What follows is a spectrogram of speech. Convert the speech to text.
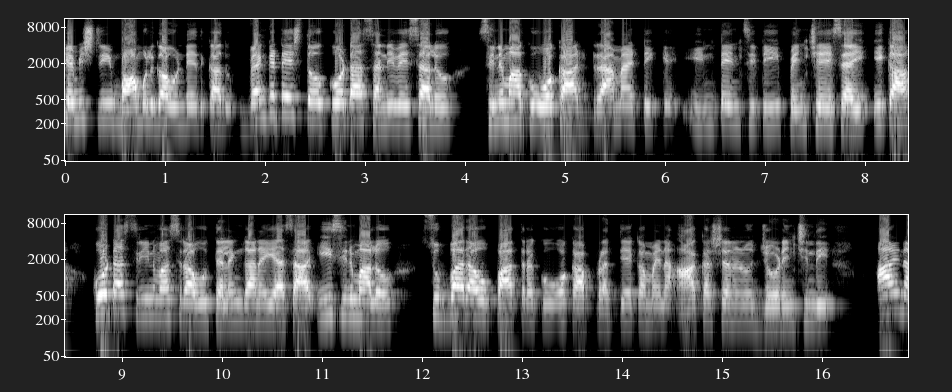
కెమిస్ట్రీ మామూలుగా ఉండేది కాదు. వెంకటేష్తో కోట సన్నివేశాలు సినిమాకు ఒక డ్రామాటిక్ ఇంటెన్సిటీ పెంచేశాయి. ఇక కోట శ్రీనివాసరావు తెలంగాణ యాస ఈ సినిమాలో సుబ్బారావు పాత్రకు ఒక ప్రత్యేకమైన ఆకర్షణను జోడించింది. ఆయన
